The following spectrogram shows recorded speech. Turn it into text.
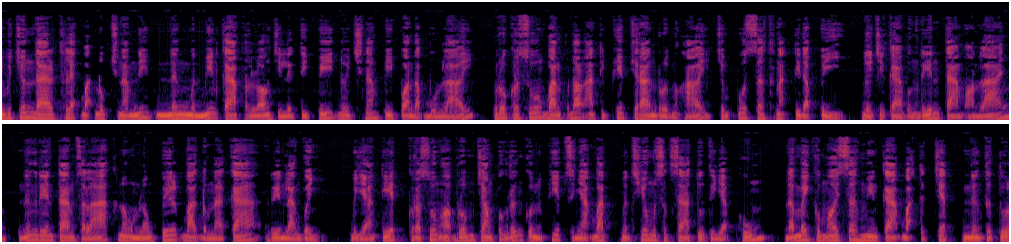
ុវជនដែលធ្លាក់បាក់ឌុបឆ្នាំនេះនឹងមិនមានការប្រឡងជាលើកទី2ដូចឆ្នាំ2014ឡើយព្រោះក្រសួងបានផ្ដល់អធិភាពច្រើនរួចមកហើយចំពោះសិស្សថ្នាក់ទី12ដូចជាការបង្រៀនតាមអនឡាញនិងរៀនតាមសាលាក្នុងអំឡុងពេលបើកដំណើរការរៀនឡើងវិញម្យ៉ាងទៀតក្រសួងអប់រំចង់ពង្រឹងគុណភាពសញ្ញាបត្រមធ្យមសិក្សាទុតិយភូមិ ដើម្បីកុំឲ្យសិស្សមានការបាក់ទឹកចិត្តនិងទទួល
